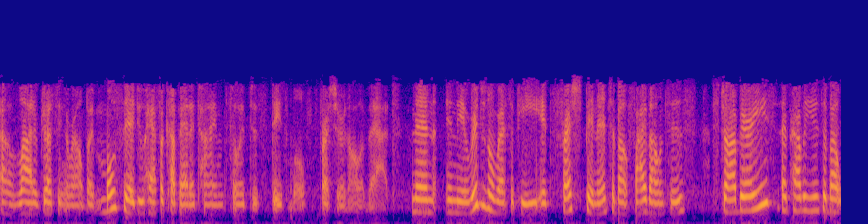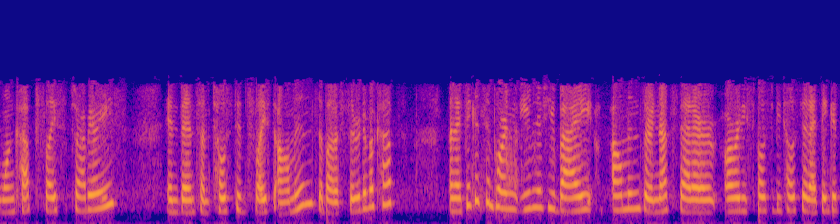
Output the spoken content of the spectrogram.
a lot of dressing around, but mostly I do half a cup at a time so it just stays a little fresher and all of that. And then in the original recipe, it's fresh spinach, about five ounces, Strawberries, I probably use about one cup sliced strawberries. And then some toasted sliced almonds, about a third of a cup. And I think it's important, even if you buy almonds or nuts that are already supposed to be toasted, I think it's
